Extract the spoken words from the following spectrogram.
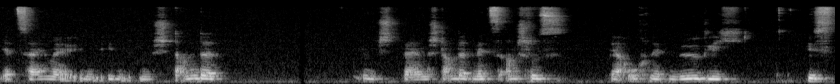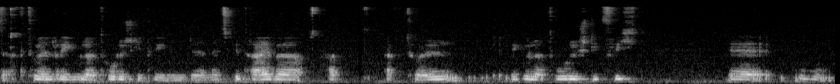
jetzt sagen wir in, in, im Standard im, beim Standardnetzanschluss ja auch nicht möglich ist, aktuell regulatorisch getrieben. Der Netzbetreiber hat aktuell regulatorisch die Pflicht, äh, einen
